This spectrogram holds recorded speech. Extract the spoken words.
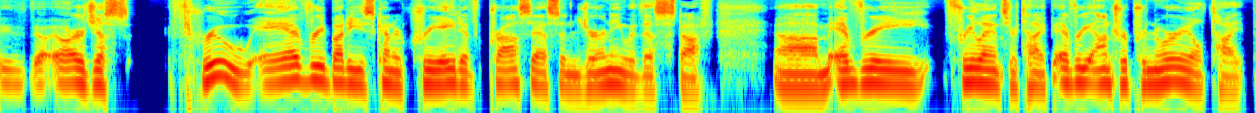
uh, are just through everybody's kind of creative process and journey with this stuff. Um, every freelancer type, every entrepreneurial type.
